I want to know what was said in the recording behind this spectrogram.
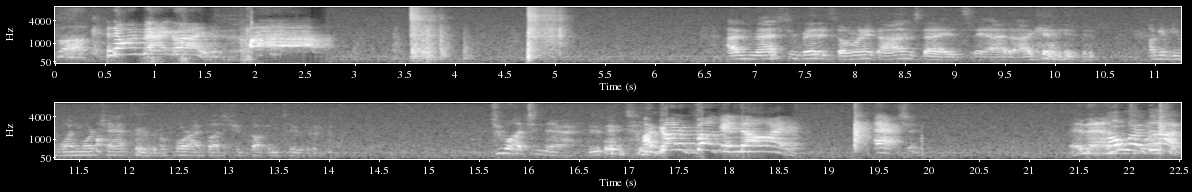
Fuck. Now I'm angry! Ah! I've masturbated so many times that it's, yeah, I, I can't even. I'll give you one more chance before I bust your fucking tooth. What you watching there? You think I got a fucking knife! Action! Hey, man. Oh my god!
